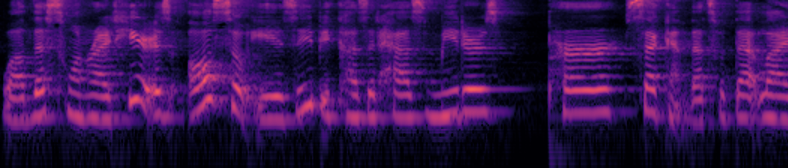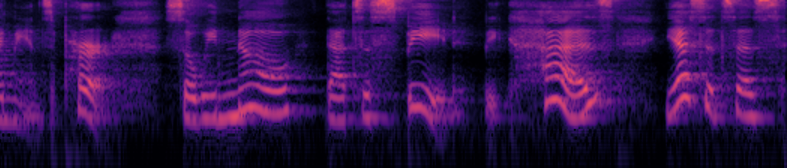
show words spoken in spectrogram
Well, this one right here is also easy because it has meters per second. That's what that line means, per. So we know that's a speed because, yes, it says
